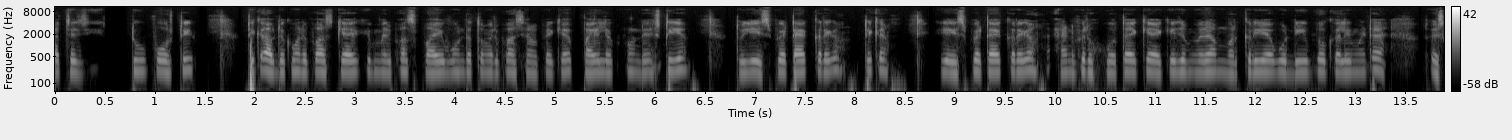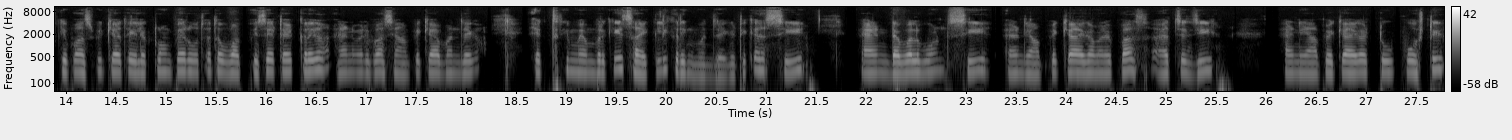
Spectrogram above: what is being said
एच जी टू पॉजिटिव ठीक है? अब देखो मेरे पास क्या है कि मेरे पास पाई बॉन्ड है तो मेरे पास यहाँ पे क्या है? पाई इलेक्ट्रॉन डेंसिटी है तो ये इस पे अटैक करेगा, ठीक है? ये इस पे अटैक करेगा एंड फिर होता है क्या है कि जब मेरा मरकरी है, वो डी ब्लॉक एलिमेंट है तो इसके पास भी क्या होता है इलेक्ट्रॉन पेयर होता है तो वापस से अटैक करेगा एंड मेरे पास यहाँ पे क्या बन जाएगा? एक थ्री मेंबर की साइक्लिक रिंग बन जाएगी, ठीक है? C and double bond C and यहाँ पे क्या आएगा मेरे पास? एच जी एंड यहाँ पे क्या आएगा? टू पॉजिटिव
